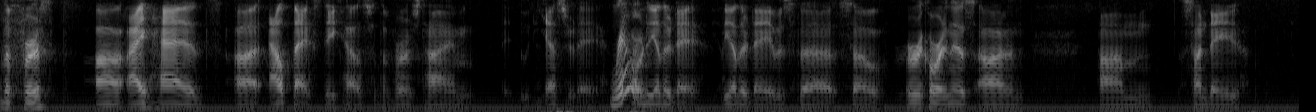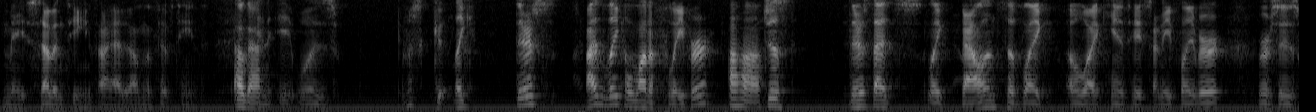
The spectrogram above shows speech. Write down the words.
the first uh, I had uh, Outback Steakhouse for the first time yesterday. Really? Or the other day. The other day it was the so we're recording this on um, Sunday, May seventeenth. I had it on the fifteenth, Okay. and it was it was good. Like there's I like a lot of flavor. Uh huh. just there's that like balance of like oh I can't taste any flavor versus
